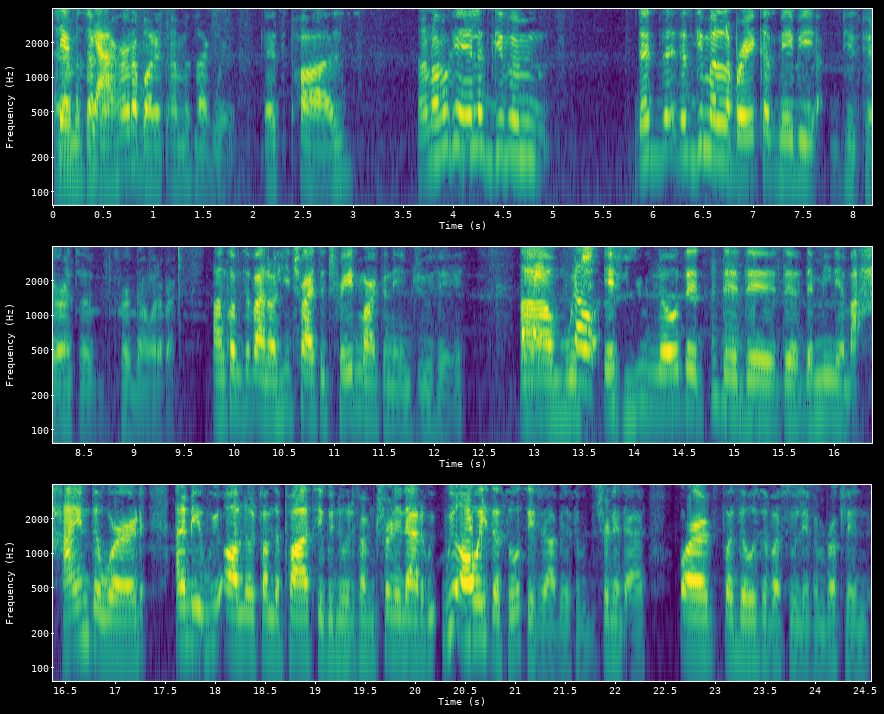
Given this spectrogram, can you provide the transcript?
And There's- I'm just like, yeah. when I heard about it, I'm just like, wait, let's pause. And I'm like, okay, let's give him, let, let's give him a little break because maybe his parents are Caribbean or whatever. Um, come to find out, he tried to trademark the name J'ouvert. Um, which, so- if you know the, the, the, the, the meaning behind the word, and I mean, we all know it from the party, we know it from Trinidad. We, we always associate it, obviously, with Trinidad. Or for those of us who live in Brooklyn,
